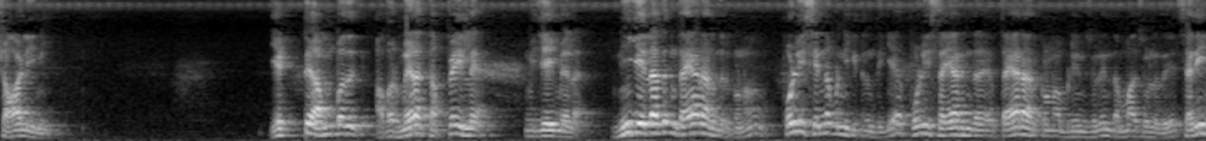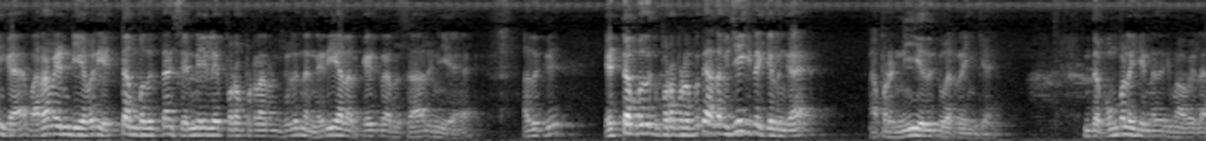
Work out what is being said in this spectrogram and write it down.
ஷாலினி. எட்டு ஐம்பது அவர் மேலே தப்பே இல்லை. விஜய் மேலே. நீங்க எல்லாத்துக்கும் தயாரா இருந்திருக்கணும். போலீஸ் என்ன பண்ணிக்கிட்டு இருந்தீங்க? போலீஸ் தயார் இந்த தயாரா இருக்கணும் அப்படின்னு சொல்லி இந்த அம்மா சொல்லுது. சரிங்க வர வேண்டியவர் எட்டு ஐம்பதுக்கு தான் சென்னையிலே புறப்படுறாருன்னு சொல்லி இந்த நெறியாளர் கேட்கிறாரு ஷாலினிய அதுக்கு எட்டு ஐம்பதுக்கு புறப்பட பத்தி அதை விஜய் கிட்ட கேளுங்க. அப்புறம் நீ எதுக்கு வர்றீங்க? இந்த பொம்பளைக்கு என்ன தெரியுமா வேலை?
